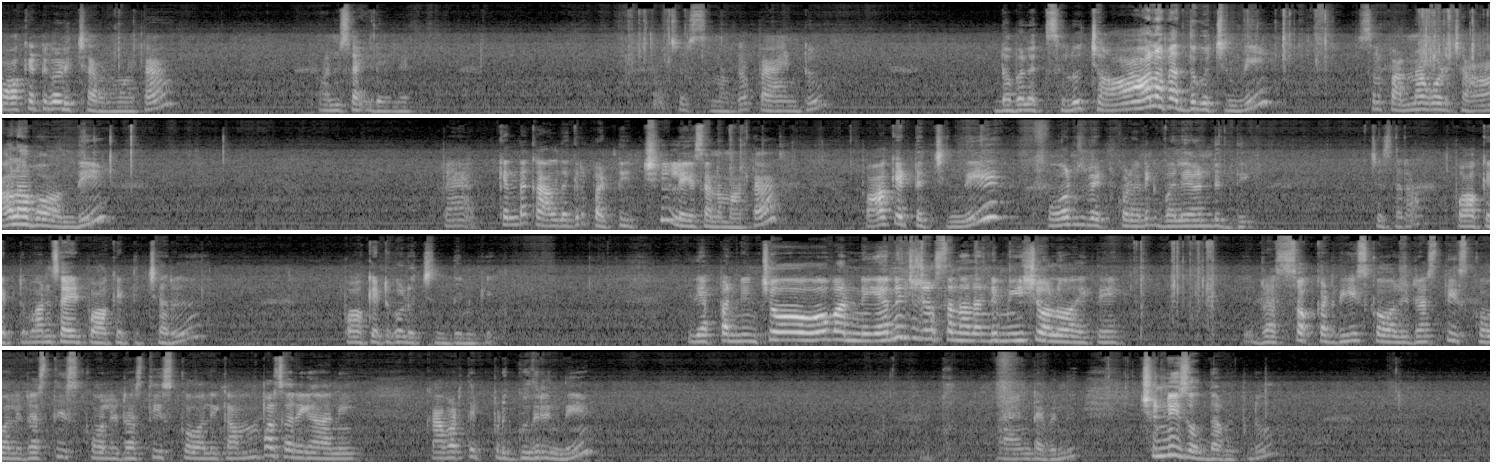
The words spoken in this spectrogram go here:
పాకెట్ కూడా ఇచ్చారనమాట వన్ సైడ్ వెళ్ళే చూస్తున్నారుగా ప్యాంటు. డబల్ ఎక్స్లు చాలా పెద్దగా వచ్చింది అసలు పన్నా కూడా చాలా బాగుంది. ప్యా- కింద కాళ్ళ దగ్గర పట్టించి లేస్ అనమాట పాకెట్ వచ్చింది ఫోన్స్ పెట్టుకోవడానికి భలే ఉండిద్ది. చూసారా? పాకెట్ వన్ సైడ్ పాకెట్ ఇచ్చారు. పాకెట్ కూడా వచ్చింది దీనికి. ఇది ఎప్పటి నుంచో వన్ ఇయర్ నుంచి చూస్తున్నానండి మీషోలో అయితే. డ్రెస్ ఒక్కటి తీసుకోవాలి డ్రెస్ తీసుకోవాలి డ్రెస్ తీసుకోవాలి డ్రెస్ తీసుకోవాలి కంపల్సరీగా అని కాబట్టి ఇప్పుడు కుదిరింది. ప్యాంట్ అయిపోయింది. చున్నీ చూద్దాం ఇప్పుడు.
